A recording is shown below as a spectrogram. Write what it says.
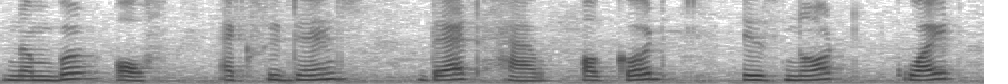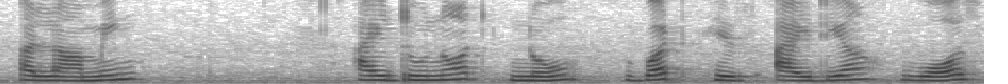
number of accidents that have occurred is not quite alarming. I do not know what his idea was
